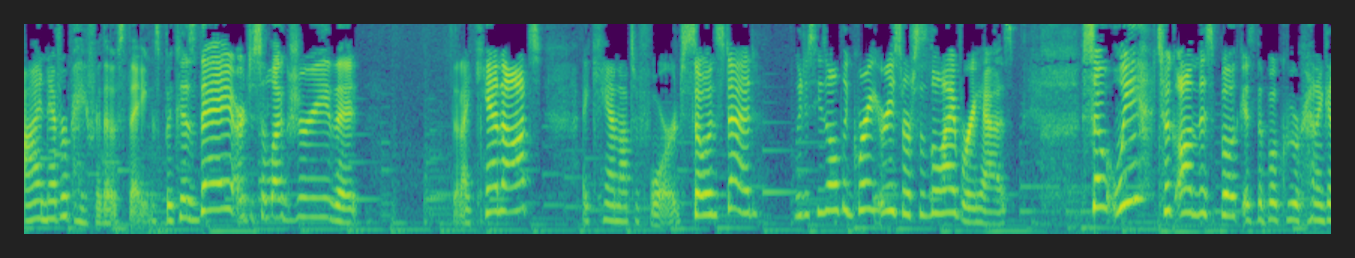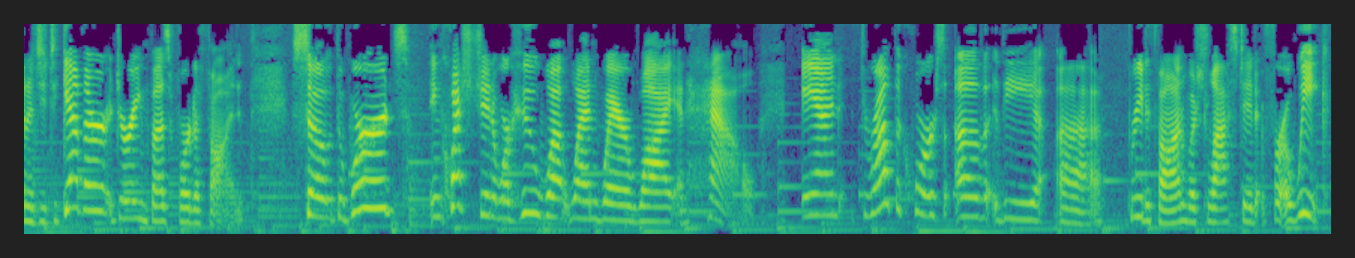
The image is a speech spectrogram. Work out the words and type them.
I never pay for those things because they are just a luxury that that I cannot, I cannot afford. So instead, we just use all the great resources the library has. So we took on this book as the book we were kind of going to do together during Buzzwordathon. So the words in question were who, what, when, where, why, and how. And throughout the course of the uh, readathon, which lasted for a week,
